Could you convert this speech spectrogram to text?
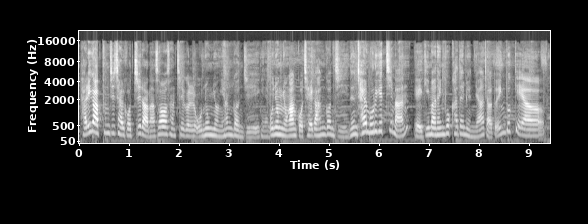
다리가 아픈지 잘 걷질 않아서 산책을 온용용이 한 건지 그냥 온용용 안고 제가 한 건지는 잘 모르겠지만 애기만 행복하다면야 저도 행복해요.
